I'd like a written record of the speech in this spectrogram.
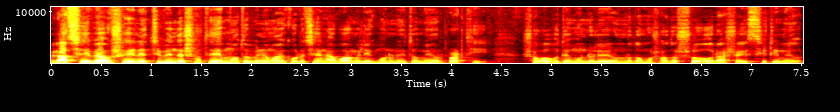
রাজশাহী ব্যবসায়ী নেতৃবৃন্দের সাথে মতবিনিময় করেছেন আওয়ামী লীগ মনোনীত মেয়র প্রার্থী। সভাপতি মণ্ডলীর অন্যতম সদস্য ও Rajshahi city mayor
